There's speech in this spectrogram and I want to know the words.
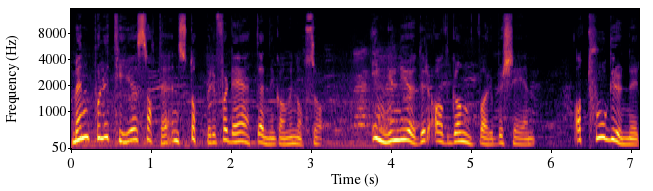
Men politiet satte en stopper for det denne gangen også. Ingen jøder adgang, var beskjeden av to grunner.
